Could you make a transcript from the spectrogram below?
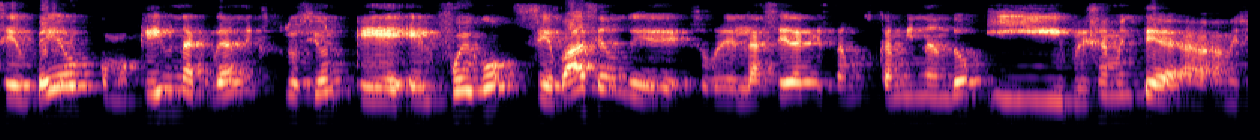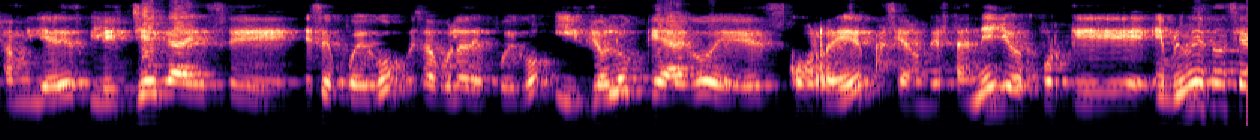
se veo como que hay una gran explosión que el fuego se va hacia donde, sobre la acera que estamos caminando y precisamente a, a mis familiares les llega ese, ese fuego, esa bola de fuego y yo lo que hago es correr hacia donde están ellos, porque en primera instancia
